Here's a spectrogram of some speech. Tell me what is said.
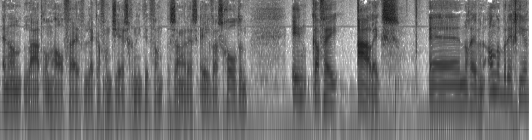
En dan later om half vijf lekker van jazz genieten van zangeres Eva Scholten in Café Alex. En nog even een ander berichtje.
